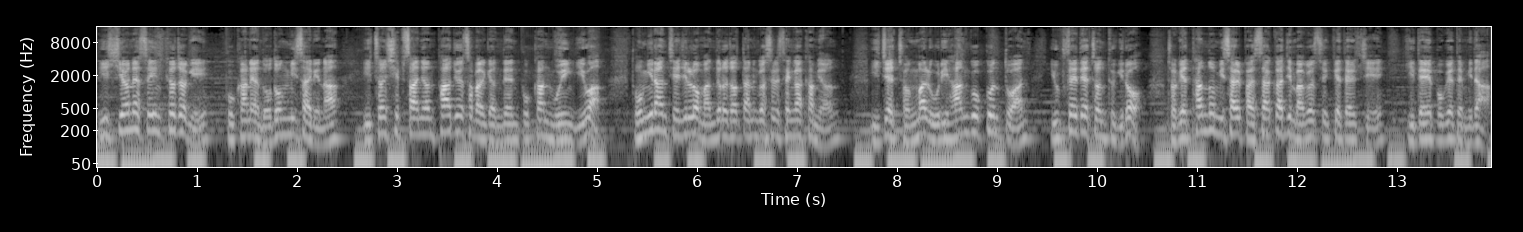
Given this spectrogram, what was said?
이 시연에 쓰인 표적이 북한의 노동미사일이나 2014년 파주에서 발견된 북한 무인기와 동일한 재질로 만들어졌다는 것을 생각하면 이제 정말 우리 한국군 또한 6세대 전투기로 적의 탄도미사일 발사까지 막을 수 있게 될지 기대해 보게 됩니다.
